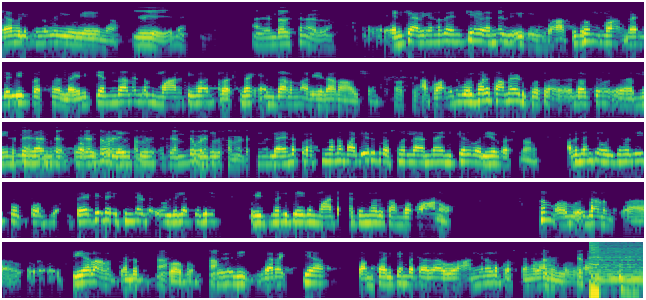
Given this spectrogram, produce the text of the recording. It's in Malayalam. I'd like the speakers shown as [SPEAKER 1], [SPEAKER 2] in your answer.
[SPEAKER 1] ഞാൻ വിളിക്കുന്നത് യു എ നിന്നാണ്
[SPEAKER 2] യു എ അല്ലേ എന്താവശ്യമായിരുന്നു
[SPEAKER 1] എനിക്ക് അറിയേണ്ടത് എനിക്ക് എന്റെ അസുഖം മെന്റലി പ്രശ്നമല്ല. എനിക്ക് എന്താണ് എന്റെ മാനസികമായ പ്രശ്നം എന്താണെന്ന് അറിയലാണ് ആവശ്യം. അപ്പൊ അതിന് ഒരുപാട് സമയം എടുക്കും. Doctor means. എന്റെ പ്രശ്നം എന്ന് പറഞ്ഞാൽ വലിയൊരു പ്രശ്നമില്ല എന്നാൽ എനിക്കത് വലിയ പ്രശ്നമാണ്. അപ്പൊ ഞാൻ ചോദിക്കുന്നത് ഈ തേർട്ടി ഡേയ്സിന്റെ ഉള്ളിലൊക്കെ ഒരു ട്രീറ്റ്മെന്റ് ചെയ്ത് മാറ്റാൻ പറ്റുന്ന ഒരു സംഭവമാണോ? ഇതാണ് ഫിയർ ആണ് എന്റെ പ്രോബ്ലം വിറയ്ക്കുക സംസാരിക്കാൻ പറ്റാതാവുക അങ്ങനെയുള്ള പ്രശ്നങ്ങളാണുള്ളത്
